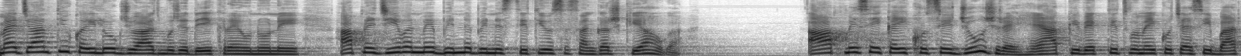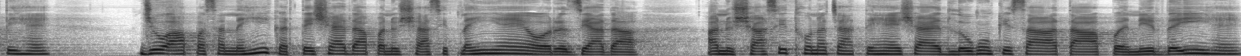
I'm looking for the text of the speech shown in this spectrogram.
मैं जानती हूँ कई लोग जो आज मुझे देख रहे हैं, उन्होंने अपने जीवन में भिन्न भिन्न स्थितियों से संघर्ष किया होगा। आप में से कई खुद से जूझ रहे हैं। आपके व्यक्तित्व में कुछ ऐसी बातें हैं जो आप पसंद नहीं करते। शायद आप अनुशासित नहीं हैं और ज़्यादा अनुशासित होना चाहते हैं। शायद लोगों के साथ आप निर्दयी हैं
